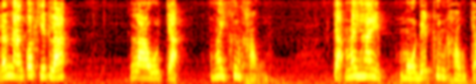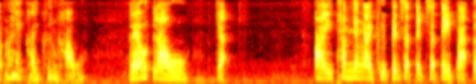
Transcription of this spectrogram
แล้วนางก็คิดละ เราจะไม่ขึ้นเขา จะไม่ให้โมเดสขึ้นเขา จะไม่ให้ใครขึ้นเขา แล้วเราจะไปทำยังไงคือเป็นสเต็ปสเต็ปอะเอ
